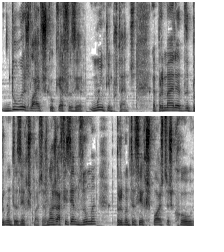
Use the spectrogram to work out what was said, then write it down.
duas lives que eu quero fazer, muito importantes. A primeira de perguntas e respostas. Nós já fizemos uma de perguntas e respostas, correu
